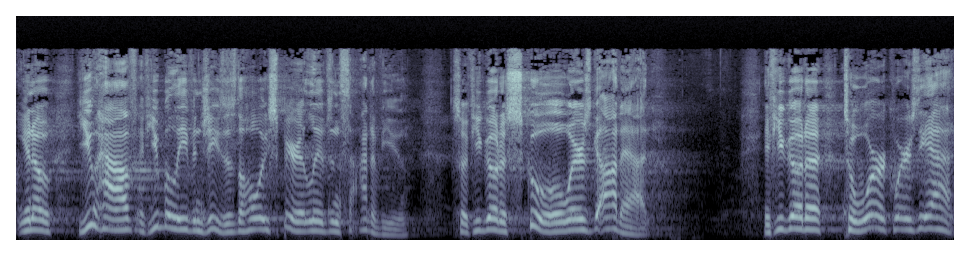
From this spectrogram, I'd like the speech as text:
You know, you have, if you believe in Jesus, the Holy Spirit lives inside of you. So if you go to school, where's God at? If you go to, to work, where's He at?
